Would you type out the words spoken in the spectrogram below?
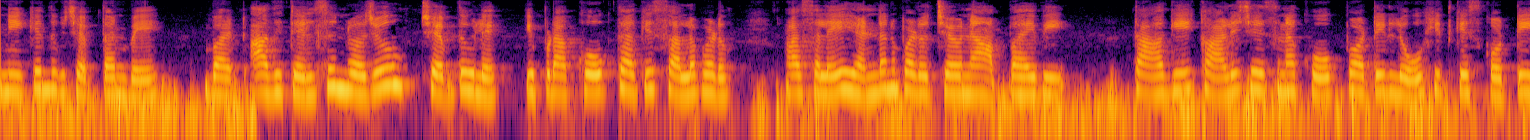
నీకెందుకు చెప్తాను బే. బట్ అది తెలిసిన రోజు చెప్తూలే ఇప్పుడు ఆ కోక్ తాకి చల్లబడు అసలే ఎండను పడొచ్చావు నా అబ్బాయివి. తాగి ఖాళీ చేసిన కోక్ బాటిల్ లోహిత్కేసి కొట్టి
